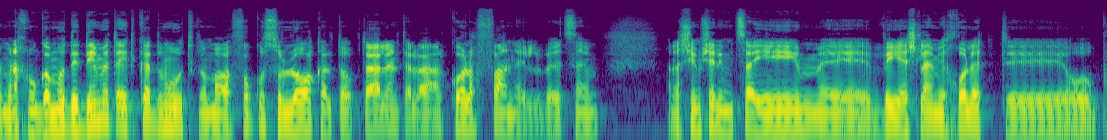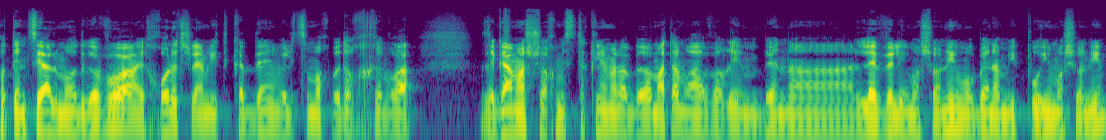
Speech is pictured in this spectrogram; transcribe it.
אנחנו גם מודדים את ההתקדמות, כלומר הפוקוס הוא לא רק על top talent, אלא על כל ה funnel בעצם. אנשים שנמצאים uh, ויש להם יכולת uh, או פוטנציאל מאוד גבוה, היכולת שלהם להתקדם ולצמוח בתוך החברה. זה גם משהו שאנחנו מסתכלים עליו ברמת המעברים בין הלבלים השונים או בין המיפויים השונים.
